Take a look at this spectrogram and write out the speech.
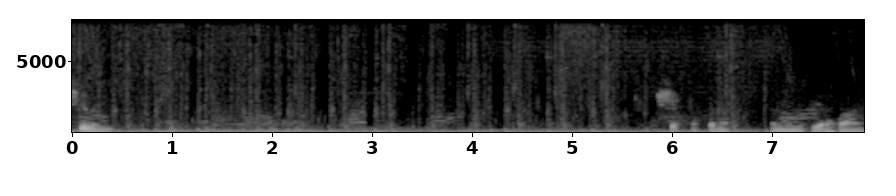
Chilling. Shit, nasa na? Saan mo natira sa akin?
